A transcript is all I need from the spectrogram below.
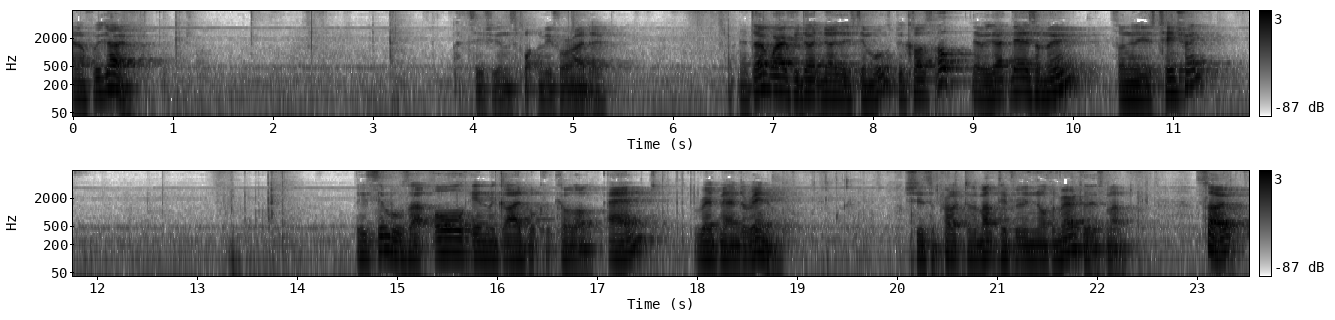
And off we go. Let's See if you can spot them before I do. Now don't worry if you don't know these symbols because, oh, there we go, there's a moon. So I'm gonna use tea tree. These symbols are all in the guidebook that come along and red mandarin, She's the product of the month if you're in North America this month. So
